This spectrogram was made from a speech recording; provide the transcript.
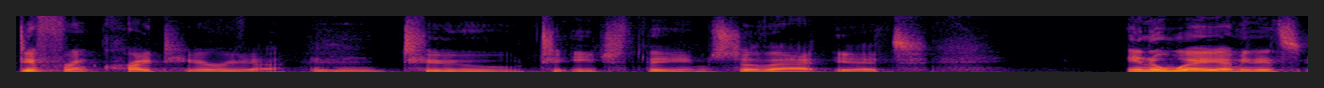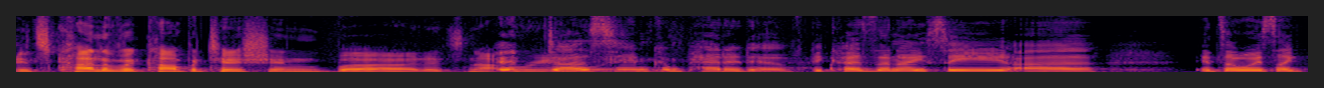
different criteria Mm-hmm. to to each theme so that it. In a way, I mean, it's it's kind of a competition, but it's not It really. does seem competitive because then I see uh, it's always like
